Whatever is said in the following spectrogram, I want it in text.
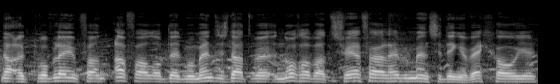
Nou, het probleem van afval op dit moment is dat we nogal wat zwerfvuil hebben. Mensen dingen weggooien.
